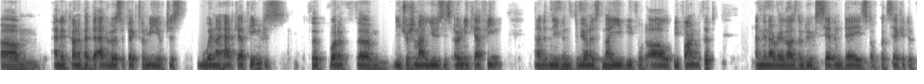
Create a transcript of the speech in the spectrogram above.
um, and it kind of had the adverse effect on me of just when I had caffeine because the one of the um, nutrition I use is only caffeine, and I didn't even, to be honest, naively thought oh, I'll be fine with it, and then I realized I'm doing seven days of consecutive.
